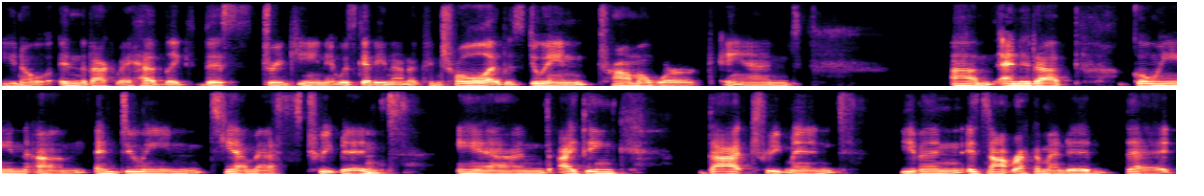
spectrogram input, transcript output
you know, in the back of my head, like this drinking, it was getting out of control. I was doing trauma work and um, ended up going um, and doing TMS treatment. And I think that treatment, even it's not recommended that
